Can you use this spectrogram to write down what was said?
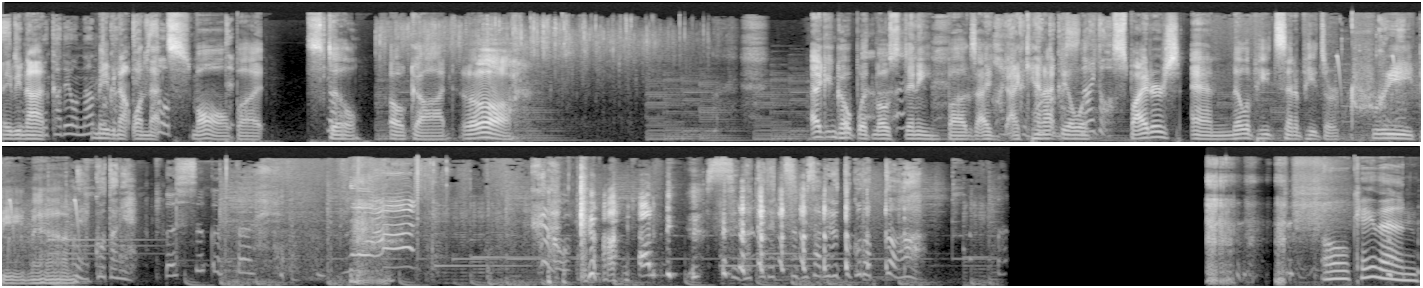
Maybe not maybe not one that small, but still. Oh god. Ugh. I can cope with most any bugs. I, I cannot deal with spiders and millipede centipedes are creepy, man. oh god, how did he 背中で潰されるとこだった Okay then.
